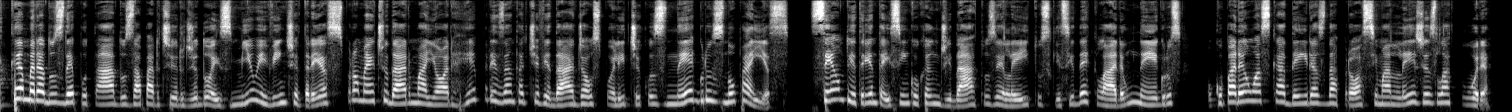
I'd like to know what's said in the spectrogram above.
Câmara dos Deputados, a partir de 2023, promete dar maior representatividade aos políticos negros no país. 135 candidatos eleitos que se declaram negros ocuparão as cadeiras da próxima legislatura.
